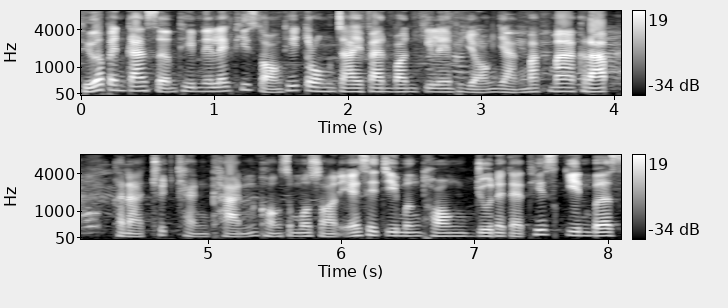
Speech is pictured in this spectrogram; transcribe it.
ถือว่าเป็นการเสริมทีมในเล็กที่ 2 ที่ตรงใจแฟนบอลกิเลนพยองอย่างมากๆครับ ขนาดชุดแข่งขันของสโมสร SCG เมืองทองยูในแต่ที่สกินเบอร์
